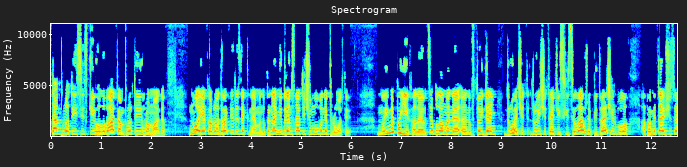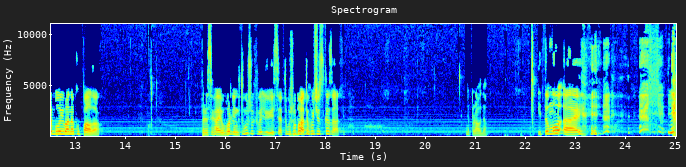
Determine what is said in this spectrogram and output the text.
Там проти і сільський голова, там проти і громада. Ну, а я кажу, ну, давайте ризикнемо. Ну, принаймні будемо знати, чому вони проти. Ну і ми поїхали. Це була в мене в той день друга чи другий чи третій схід села, вже під вечір було. А пам'ятаю, що це було Івана Купала. Пересихаю в горлі, не тому що хвилююся, а тому що багато хочу сказати. Неправда. І тому е, я,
